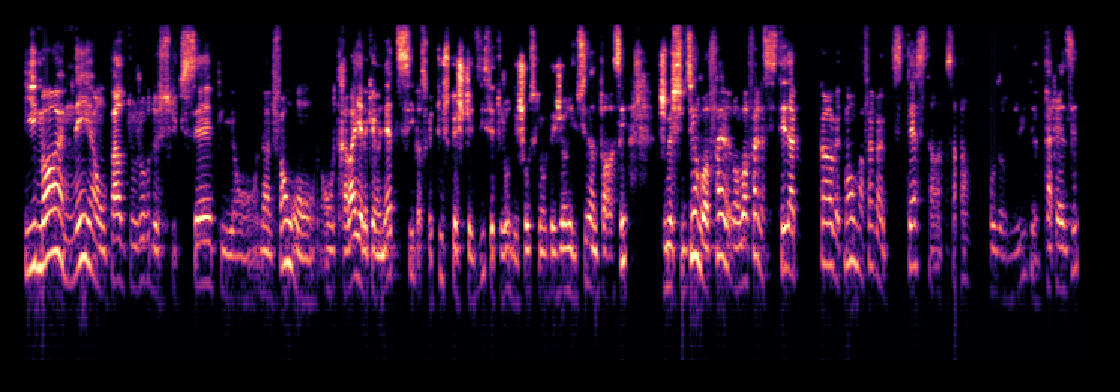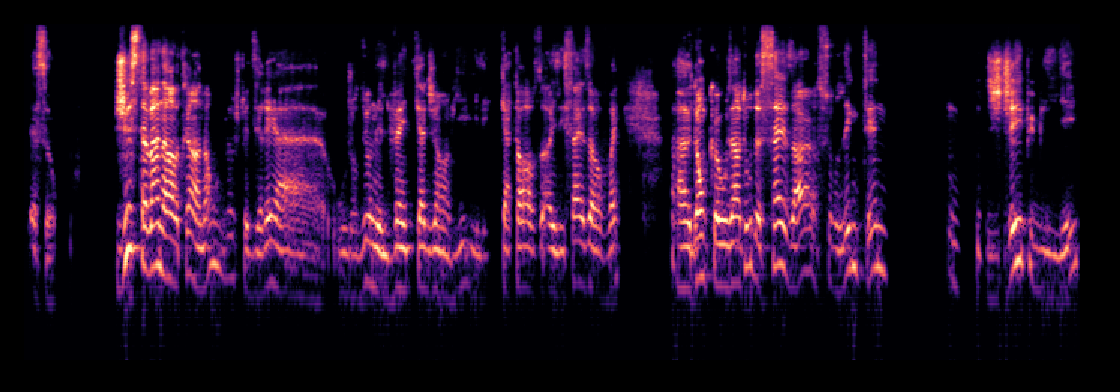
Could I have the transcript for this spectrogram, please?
Il m'a amené, on parle toujours de succès, puis on, dans le fond, on, travaille avec un net ici parce que tout ce que je te dis, c'est toujours des choses qui ont déjà réussi dans le passé. Je me suis dit, on va faire, on va faire, si tu es d'accord avec moi, on va faire un petit test ensemble aujourd'hui de Parasite SEO. Juste avant d'entrer en ondes, je te dirais, aujourd'hui, on est le 24 janvier, il est 14, il est 16h20. Euh, donc, aux alentours de 16 h sur LinkedIn, j'ai publié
